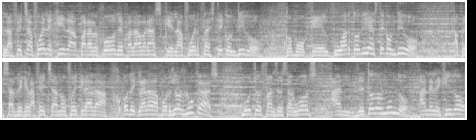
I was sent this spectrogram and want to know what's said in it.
La fecha fue elegida para los juegos de palabras que la fuerza esté contigo, como que el cuarto día esté contigo. A pesar de que la fecha no fue creada o declarada por George Lucas, muchos fans de Star Wars han, de todo el mundo han elegido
